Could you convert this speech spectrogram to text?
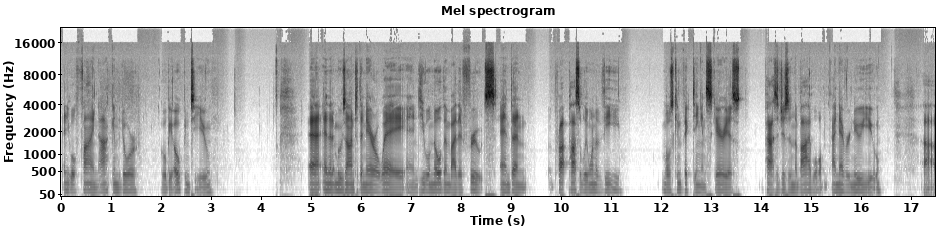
and you will find. Knock and the door will be open to you. And then it moves on to the narrow way, and you will know them by their fruits. And then possibly one of the most convicting and scariest passages in the Bible. I never knew you. Uh,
